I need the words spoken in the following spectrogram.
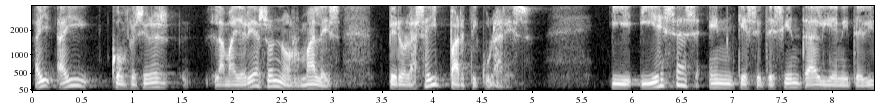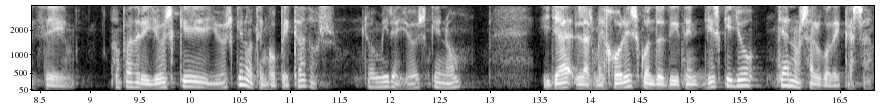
hay, hay confesiones, la mayoría son normales, pero las hay particulares. Y, y, esas en que se te sienta alguien y te dice, no, padre, yo es que, yo es que no tengo pecados. Yo, mire, yo es que no. Y ya las mejores cuando te dicen, y es que yo ya no salgo de casa.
